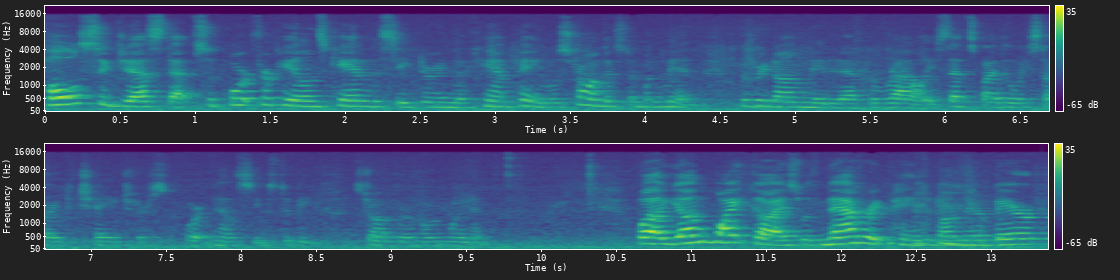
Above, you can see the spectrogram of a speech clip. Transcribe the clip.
Polls suggest that support for Palin's candidacy during the campaign was strongest among men, who predominated after rallies. That's, by the way, starting to change. Her support now seems to be stronger among women. While young white guys with Maverick painted on their bare,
